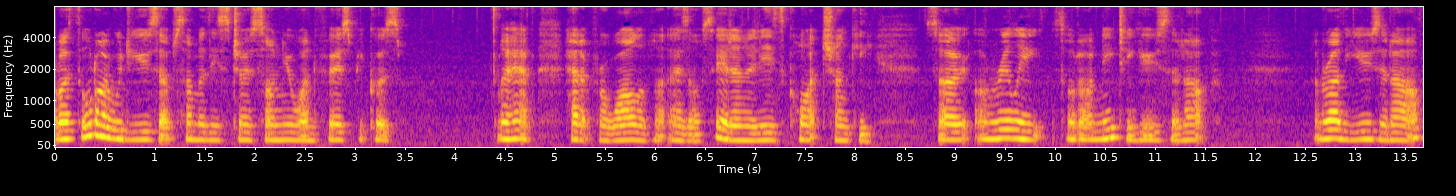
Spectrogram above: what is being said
But I thought I would use up some of this Jo Sonja one first because I have had it for a while, as I've said, and it is quite chunky. So I really thought I'd need to use it up. I'd rather use it up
